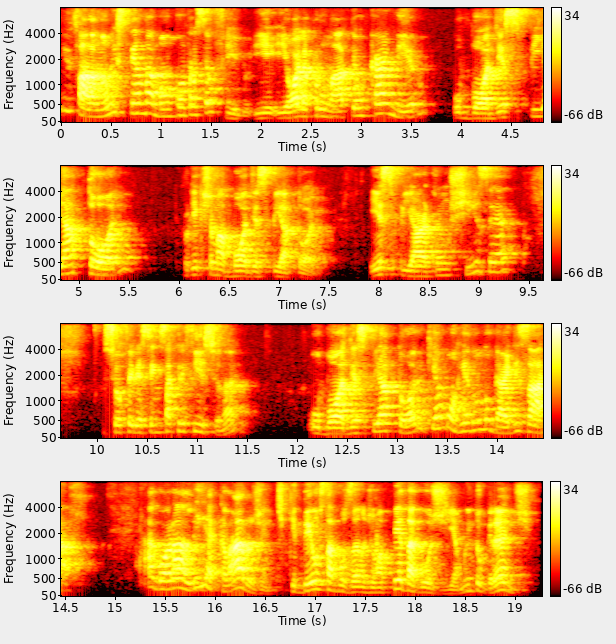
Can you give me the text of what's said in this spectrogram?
e fala: não estenda a mão contra seu filho. E, e olha para um lado, tem um carneiro, o bode expiatório. Por que, que chama bode expiatório? Expiar com X é se oferecer em sacrifício, né? O bode expiatório que ia morrer no lugar de Isaac. Agora, ali é claro, gente, que Deus estava usando de uma pedagogia muito grande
